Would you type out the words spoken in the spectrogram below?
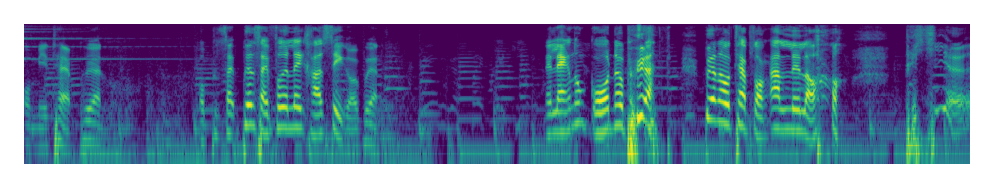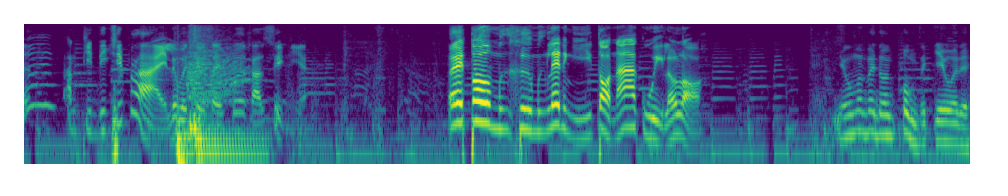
ผมมีแถบเพื่อนผมเพื่อนไซเฟอร์เล่นคลาสสิกเหรอเพื่อน ในแรงต้องโกดนะเพื่อน เพื่อนเอาแถบสองอันเลยเหรอไอ้เหี้ยอันพินดิชิบหายเลยมาเจอไซเฟอร์คลาสสิกเนี่ยเฮ้ยโต้มึงคือมึงเล่นอย่างงี้ต่อหน้ากูอีกแล้วเหรอ นิ้วมันไปโดนปุ่มสกิลอะดิ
